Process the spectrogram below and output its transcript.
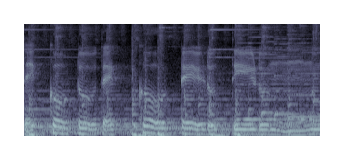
തെക്കോട്ടു തെക്കോട്ടെടുത്തിടുന്നു.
